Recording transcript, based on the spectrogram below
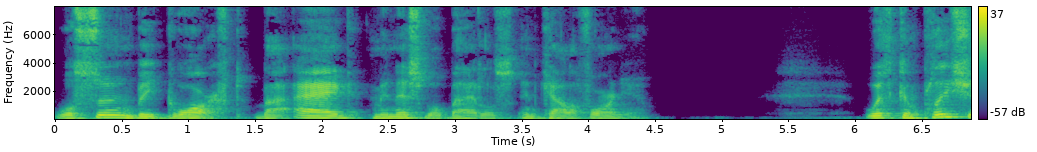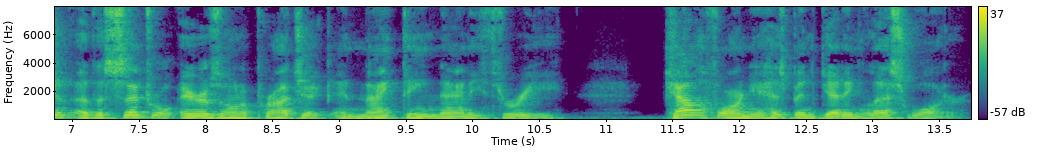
will soon be dwarfed by ag municipal battles in California. With completion of the Central Arizona Project in 1993, California has been getting less water.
